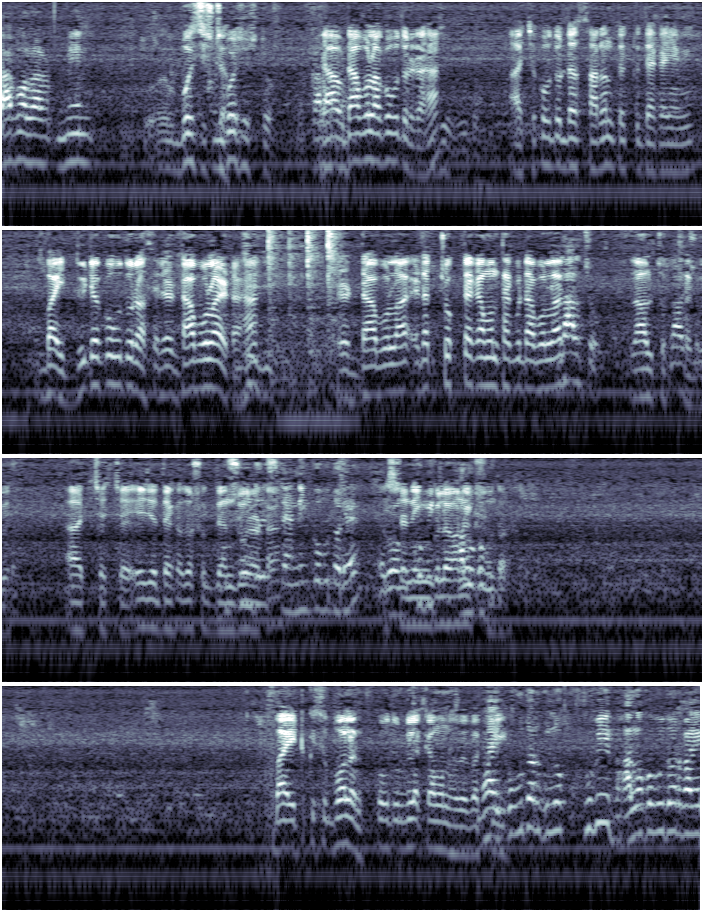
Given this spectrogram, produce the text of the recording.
ডাবল আর মেন বৈশিষ্ট্য। বৈশিষ্ট্য। ডাবলা কবুতর এটা হ্যাঁ। আচ্ছা কবুতরটা সারান তো একটু দেখাই আমি। ভাই দুইটা কবুতর আছে এটা ডাবলা এটা হ্যাঁ। এটা ডাবলা এটা চোখটা কেমন থাকবে ডাবলা লাল চোখ। লাল চোখ থাকবে। আচ্ছা আচ্ছা এই যে দেখা দর্শক দেন সুন্দর জোড়াটা। স্ট্যান্ডিং কবুতরের এবং Standing গুলো অনেক কবুতর। ভাই একটু কিছু বলেন কবুতরগুলো কেমন হবে বা ভাই কবুতরগুলো খুবই ভালো কবুতর ভাই।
